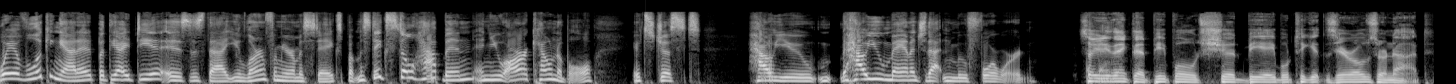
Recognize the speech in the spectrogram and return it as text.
way of looking at it. But the idea is, is that you learn from your mistakes, but mistakes still happen, and you are accountable. It's just how you how you manage that and move forward. So you think that people should be able to get zeros or not?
